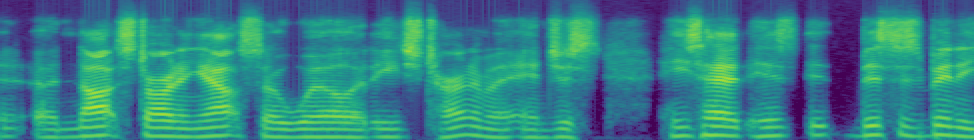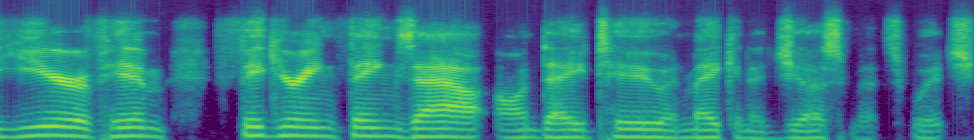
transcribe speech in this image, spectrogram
uh, uh, not starting out so well at each tournament and just he's had his it, this has been a year of him figuring things out on day two and making adjustments which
